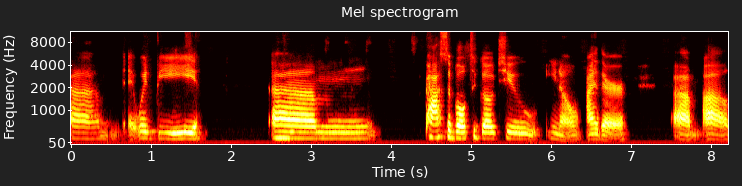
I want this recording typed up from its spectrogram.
um it would be um possible to go to, you know, either um, a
